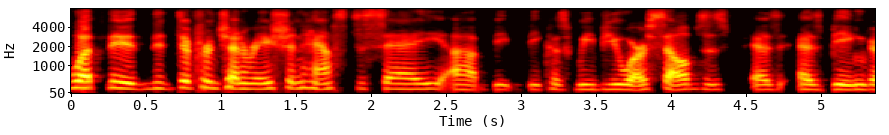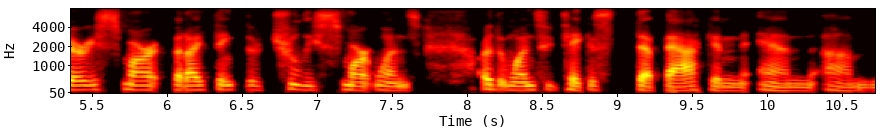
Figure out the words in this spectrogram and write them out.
what the, the, different generation has to say uh, be, because we view ourselves as, as, as being very smart, but I think the truly smart ones are the ones who take a step back and, and um,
